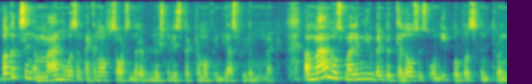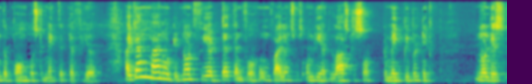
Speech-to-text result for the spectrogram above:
Bhagat Singh, a man who was an icon of sorts in the revolutionary spectrum of India's freedom movement, a man who smilingly went to gallows, his only purpose in throwing the bomb was to make the deaf hear, a young man who did not fear death and for whom violence was only a last resort to make people take notice.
